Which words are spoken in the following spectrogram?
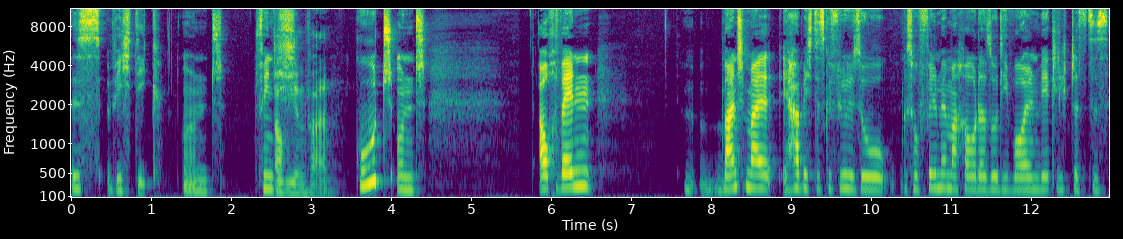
ist wichtig und finde ich auf jeden Fall gut und auch wenn manchmal habe ich das Gefühl, so, so Filmemacher oder so, die wollen wirklich, dass das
